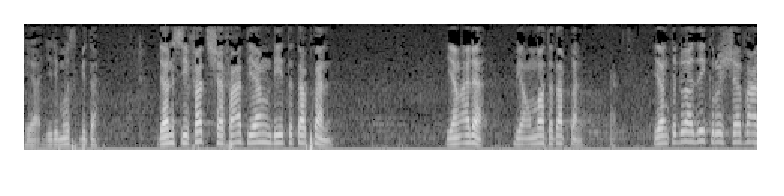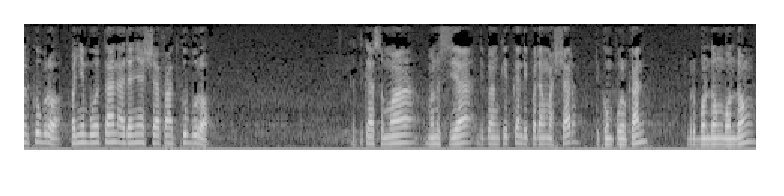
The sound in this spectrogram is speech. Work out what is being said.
ya, jadi muthbitah dan sifat syafaat yang ditetapkan yang ada yang Allah tetapkan. Yang kedua zikru syafa'al kubro, penyebutan adanya syafaat kubro. Ketika semua manusia dibangkitkan di padang mahsyar, dikumpulkan berbondong-bondong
